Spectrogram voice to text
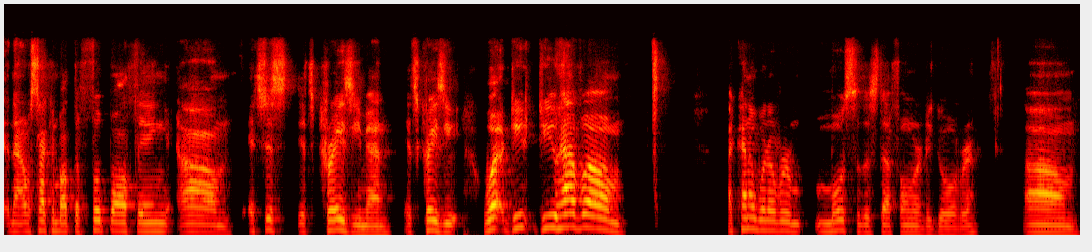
and I was talking about the football thing. Um, it's just it's crazy, man. It's crazy. What do you do you have um I kind of went over most of the stuff I wanted to go over. Um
